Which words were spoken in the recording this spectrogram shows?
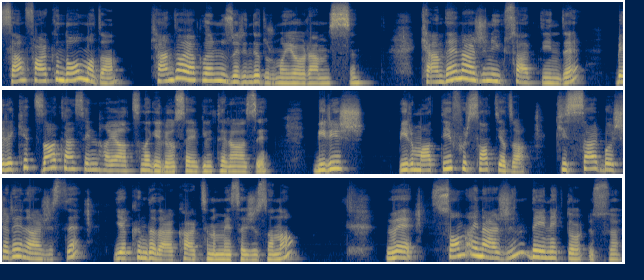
Sen farkında olmadan kendi ayaklarının üzerinde durmayı öğrenmişsin. Kendi enerjini yükselttiğinde bereket zaten senin hayatına geliyor sevgili terazi. Bir iş, bir maddi fırsat ya da kişisel başarı enerjisi yakında der kartının mesajı sana. Ve son enerjin değnek dörtlüsü.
